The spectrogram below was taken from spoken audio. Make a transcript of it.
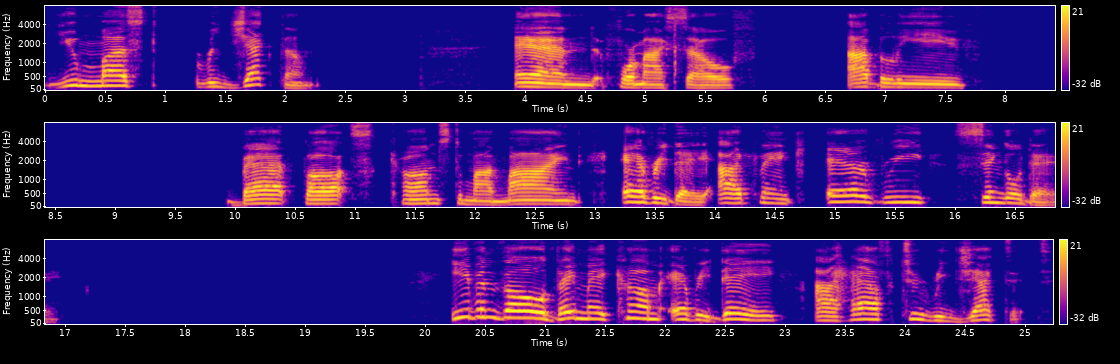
you must reject them. And for myself, I believe bad thoughts comes to my mind every day. I think every single day. Even though they may come every day, I have to reject it.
